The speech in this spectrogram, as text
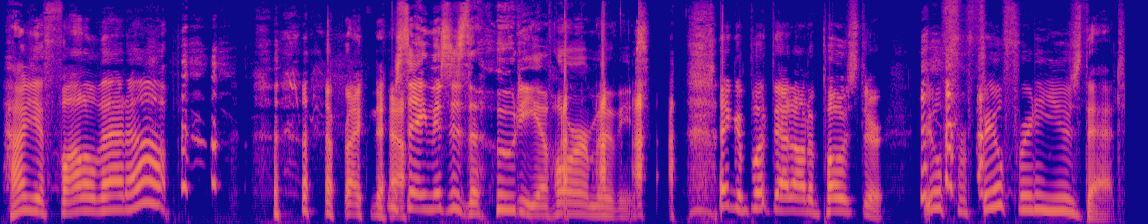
how do you follow that up? right now, You're saying this is the hootie of horror movies. they can put that on a poster. Feel fr- feel free to use that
